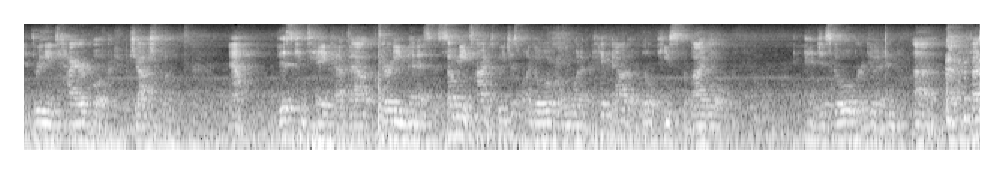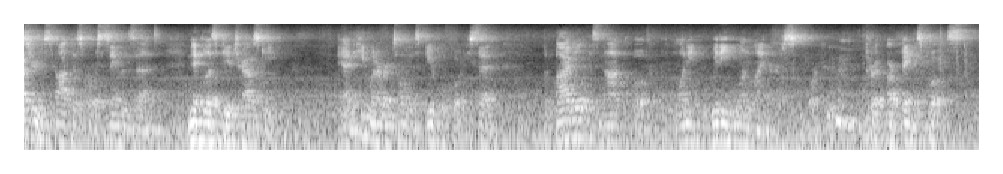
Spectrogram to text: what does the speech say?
and through the entire book of Joshua. This can take about 30 minutes, but so many times we just want to go over and we want to pick out a little piece of the Bible and just go over and do it. And uh, my professor who taught this course, his name was uh, Nicholas Piotrowski, and he went over and told me this beautiful quote. He said, "The Bible is not a book of witty one-liners or, or famous quotes."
